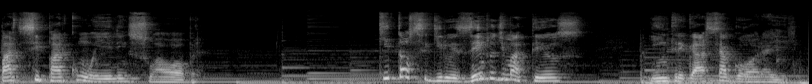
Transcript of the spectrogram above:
participar com Ele em sua obra. Que tal seguir o exemplo de Mateus e entregar-se agora a Ele?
